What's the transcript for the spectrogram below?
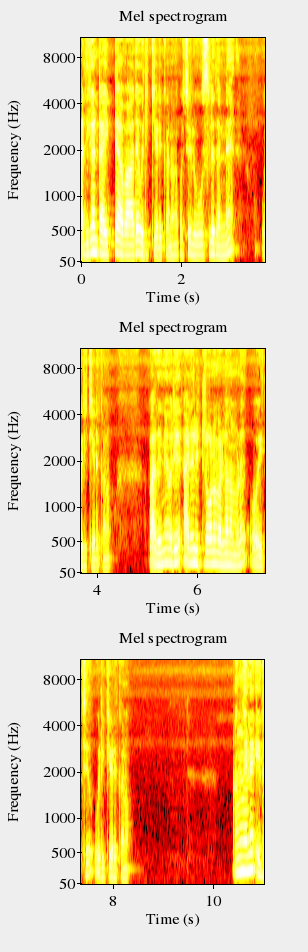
അധികം ടൈറ്റ് ആവാതെ ഉരുക്കിയെടുക്കണം. കുറച്ച് ലൂസിൽ തന്നെ ഉരുക്കിയെടുക്കണം. അപ്പോൾ അതിന് ഒരു അര ലിറ്ററോളം വെള്ളം നമ്മൾ ഒഴിച്ച് ഉരുക്കിയെടുക്കണം. അങ്ങനെ ഇത്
